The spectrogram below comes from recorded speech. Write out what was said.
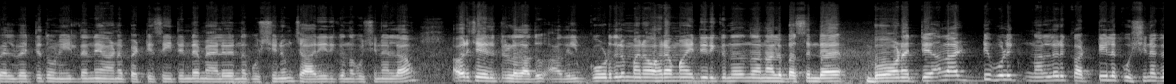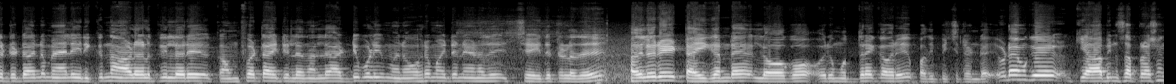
വെൽവെറ്റ് തുണിയിൽ തന്നെയാണ് പെട്ടി സീറ്റിന്റെ മേലെ വരുന്ന കുഷിനും ചാരിയിരിക്കുന്ന കുഷിനെല്ലാം അവർ ചെയ്തിട്ടുള്ളത്. അത് അതിൽ കൂടുതലും മനോഹരമായിട്ടിരിക്കുന്നത് എന്ന് പറഞ്ഞാൽ ബസ്സിന്റെ ബോണറ്റ് നല്ല അടിപൊളി നല്ലൊരു കട്ടിയിലെ കുഷിനൊക്കെ ഇട്ടിട്ട് അതിന്റെ മേലെ ഇരിക്കുന്ന ആളുകൾക്ക് ഒരു കംഫർട്ടായിട്ടില്ല നല്ല അടിപൊളി മനോഹരമായിട്ട് തന്നെയാണ് അത് ചെയ്തിട്ടുള്ളത്. അതിലൊരു ടൈഗറിന്റെ ലോഗോ ഒരു മുദ്രയൊക്കെ അവർ പതിപ്പിച്ചിട്ടുണ്ട്. ഇവിടെ നമുക്ക് ക്യാബിൻ സെപ്പറേഷൻ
